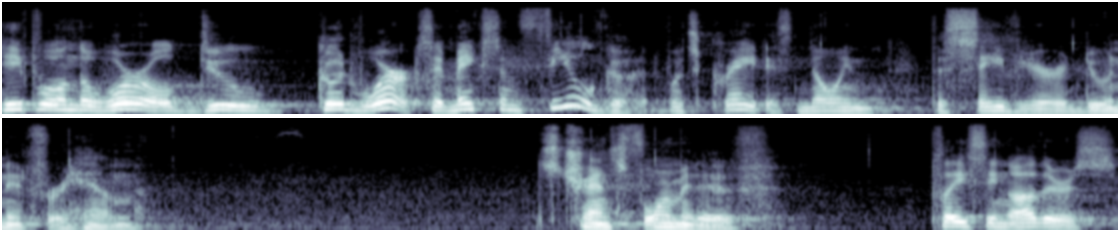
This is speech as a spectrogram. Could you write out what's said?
people in the world do good works. It makes them feel good. What's great is knowing the Savior and doing it for Him. It's transformative, placing others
